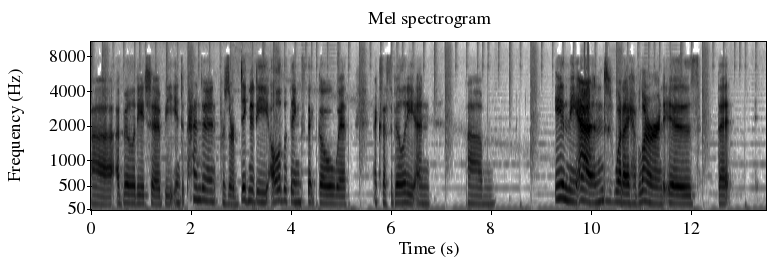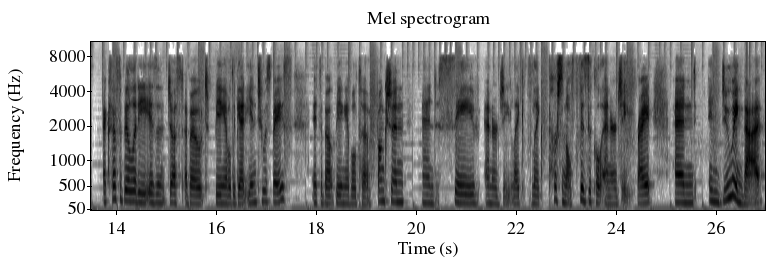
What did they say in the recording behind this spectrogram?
uh, ability to be independent, preserve dignity, all of the things that go with accessibility. And um, in the end, what I have learned is that accessibility isn't just about being able to get into a space, it's about being able to function and save energy like like personal physical energy right? And in doing that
